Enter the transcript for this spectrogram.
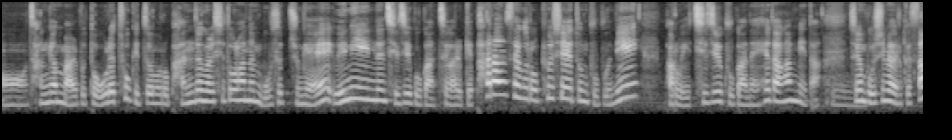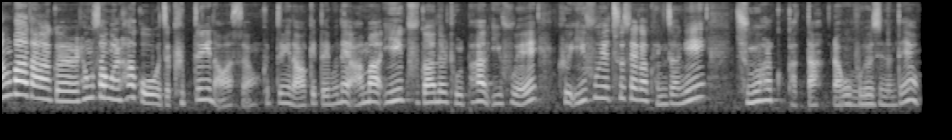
어, 작년 말부터 올해 초 기점으로 반등을 시도하는 모습 중에 의미 있는 지지 구간 제가 이렇게 파란색으로 표시해둔 부분이 바로 이 지지 구간에 해당합니다. 음. 지금 보시면 이렇게 쌍바닥을 형성을 하고 이제 급등이 나왔어요. 급등이 나왔기 때문에 아마 이 구간을 돌파한 이후에 그 이후의 추세가 굉장히 중요할 것 같다라고 음. 보여지는데요.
